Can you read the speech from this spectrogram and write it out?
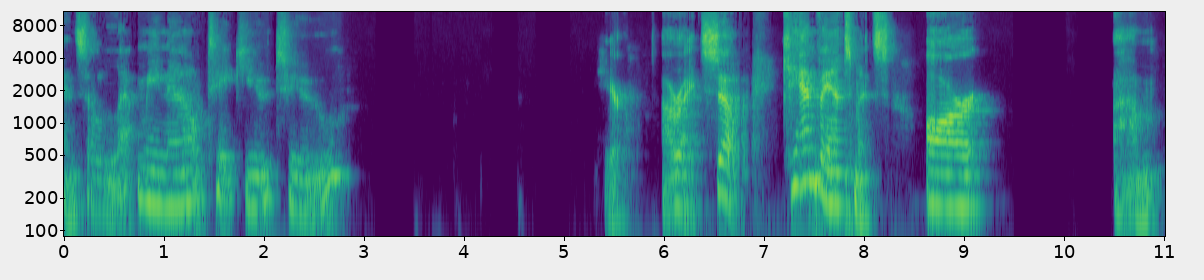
And so let me now take you to here. All right, so Canvancements are um,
